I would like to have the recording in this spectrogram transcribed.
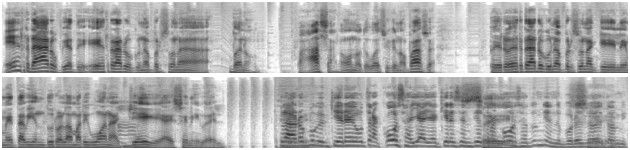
Es raro, fíjate, es raro que una persona, bueno, pasa, ¿no? No te voy a decir que no pasa, pero es raro que una persona que le meta bien duro a la marihuana llegue a ese nivel. Claro, porque quiere otra cosa ya, ya quiere sentir Sí. otra cosa, ¿tú entiendes? Por eso Sí. es también.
